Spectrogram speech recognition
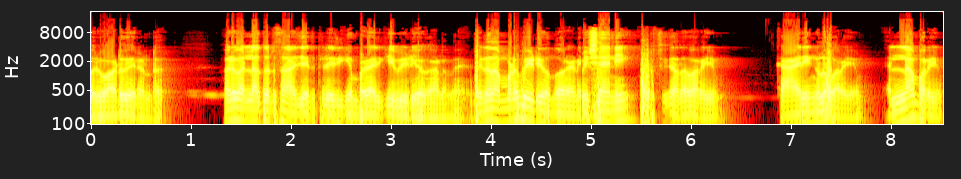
ഒരുപാട് പേരുണ്ട്. അവർ വല്ലാത്തൊരു സാഹചര്യത്തിലിരിക്കുമ്പോഴായിരിക്കും ഈ വീഡിയോ കാണുന്നത്. പിന്നെ നമ്മുടെ വീഡിയോ എന്ന് പറയുന്നത് മിഷാനി കുറച്ച് കഥ പറയും കാര്യങ്ങൾ പറയും എല്ലാം പറയും.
